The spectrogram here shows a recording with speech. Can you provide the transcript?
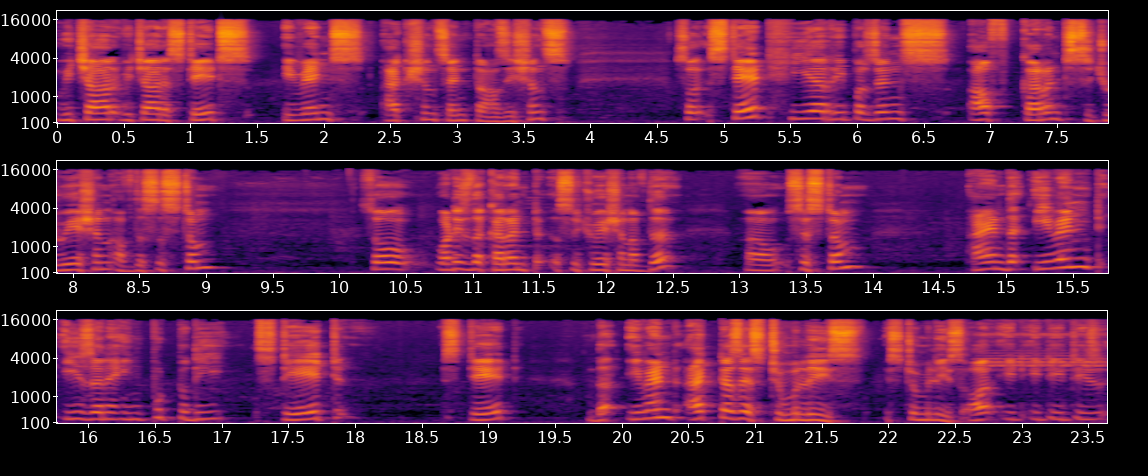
which are which are states events actions and transitions. So state here represents of current situation of the system. So what is the current situation of the uh, system? And the event is an input to the state state. The event act as a stimulus stimulus or it, it, it is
